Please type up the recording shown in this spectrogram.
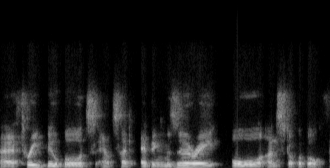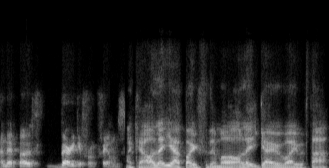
uh, Three Billboards Outside Ebbing, Missouri, or Unstoppable, and they're both very different films. Okay, I'll let you have both of them. I'll, I'll let you go away with that.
